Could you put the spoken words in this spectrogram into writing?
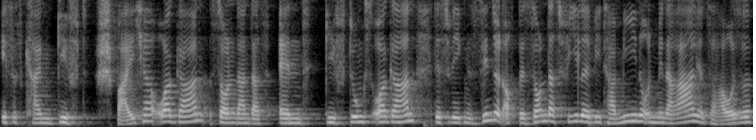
ist es kein Giftspeicherorgan, sondern das Entgiftungsorgan. Deswegen sind dort auch besonders viele Vitamine und Mineralien zu Hause.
